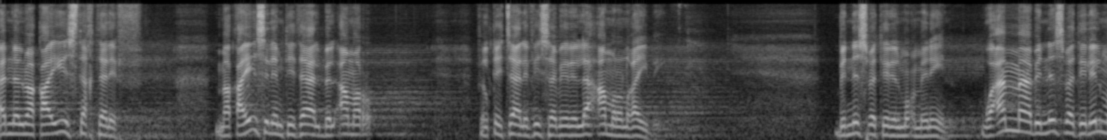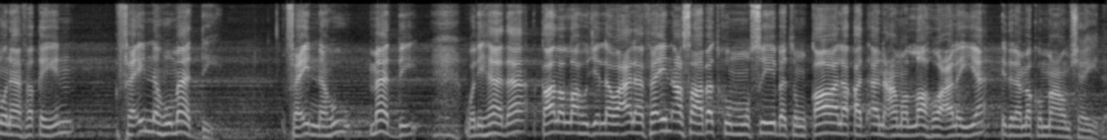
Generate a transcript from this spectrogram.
أن المقاييس تختلف. مقاييس الامتثال بالأمر في القتال في سبيل الله أمر غيبي بالنسبة للمؤمنين. وأما بالنسبة للمنافقين فإنه مادي فإنه مادي. ولهذا قال الله جل وعلا فإن أصابتكم مصيبة قال قد أنعم الله علي إذ لم اكن معهم شهيدا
